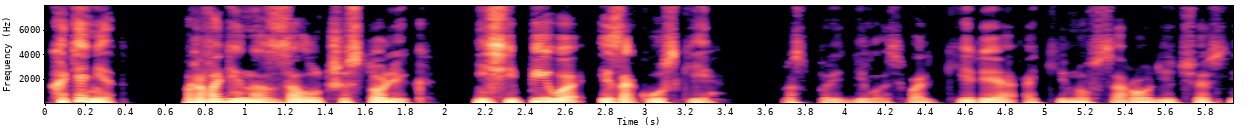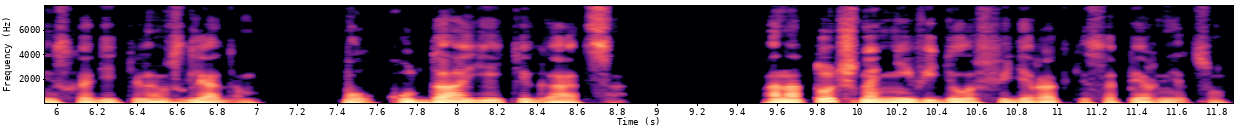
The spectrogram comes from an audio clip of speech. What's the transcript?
Хотя нет, проводи нас за лучший столик. Неси пиво и закуски!» — распорядилась Валькирия, окинув сородича с нисходительным взглядом. Мол, куда ей тягаться? Она точно не видела в Федератке соперницу.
